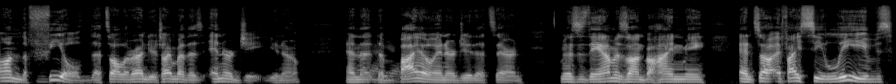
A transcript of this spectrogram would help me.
on the mm-hmm. field that's all around you. You're talking about this energy, you know, and the, yeah, the yeah. bioenergy that's there. And this is the Amazon behind me. And so if I see leaves,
